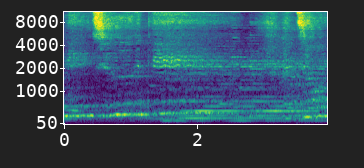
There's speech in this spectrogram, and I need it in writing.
me to the deep. I don't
